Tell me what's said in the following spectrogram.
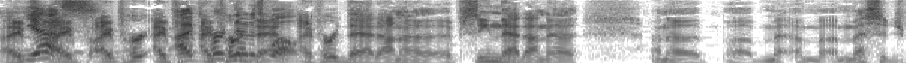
I've, yes. I've, I've heard. I've, I've I've heard that as that. well. I've heard that on a. I've seen that on a, on a, a, a message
